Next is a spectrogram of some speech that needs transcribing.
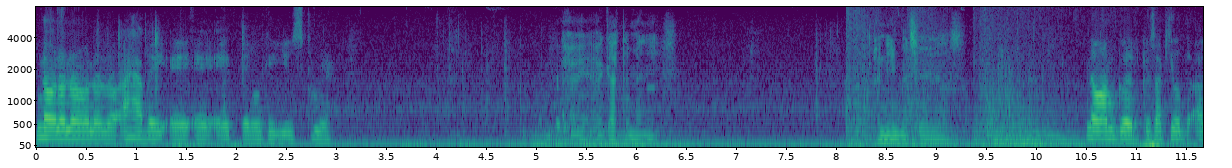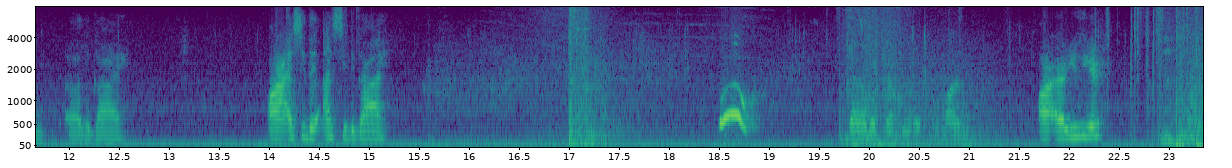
No, no, no, no, no. I have a a a, a thing we could use. Come here. Alright, I got the minis. I need materials. No, I'm good because I killed the uh, uh, the guy. All right, I see the I see the guy. That was definitely fun. All right, are you here? Mm-hmm.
